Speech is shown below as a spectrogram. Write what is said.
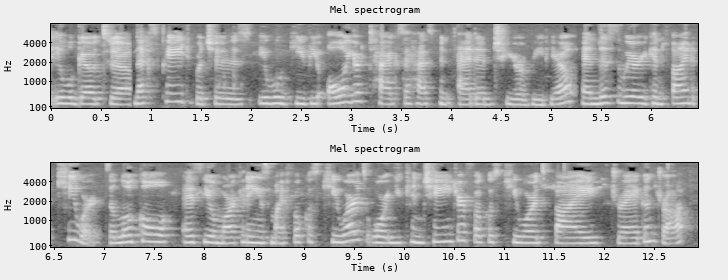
then it will go to the next page, which is it will give you all your tags that has been added to your video. And this is where you can find keywords. The local SEO marketing is my focus keywords, or you can change your focus keywords by drag and drop.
